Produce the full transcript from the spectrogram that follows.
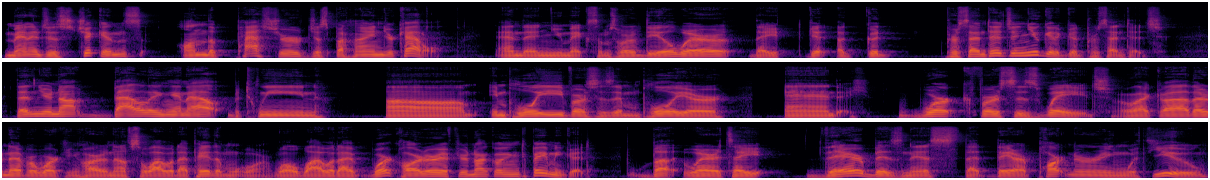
manages chickens on the pasture just behind your cattle. And then you make some sort of deal where they get a good percentage and you get a good percentage. Then you're not battling it out between um, employee versus employer and work versus wage. Like, ah, they're never working hard enough, so why would I pay them more? Well, why would I work harder if you're not going to pay me good? But where it's a their business that they are partnering with you,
